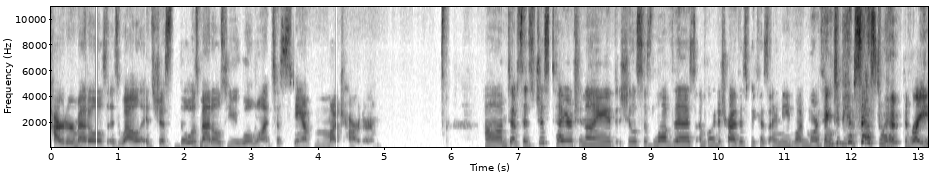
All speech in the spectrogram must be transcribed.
harder metals as well. It's just those metals you will want to stamp much harder. Um, Deb says, just tired tonight. Sheila says, love this. I'm going to try this because I need one more thing to be obsessed with, right?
